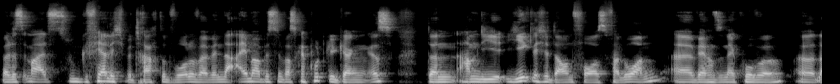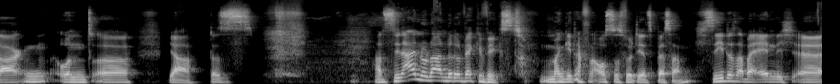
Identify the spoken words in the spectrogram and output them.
weil das immer als zu gefährlich betrachtet wurde, weil wenn da einmal ein bisschen was kaputt gegangen ist, dann haben die jegliche Downforce verloren, äh, während sie in der Kurve äh, lagen. Und äh, ja, das hat es den einen oder anderen weggewichst. Man geht davon aus, das wird jetzt besser. Ich sehe das aber ähnlich. Äh,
